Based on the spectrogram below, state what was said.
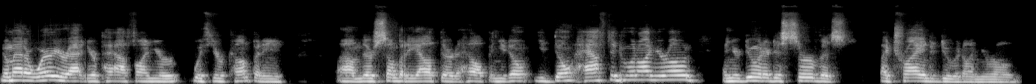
no matter where you're at in your path on your with your company um, there's somebody out there to help and you don't you don't have to do it on your own and you're doing a disservice by trying to do it on your own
